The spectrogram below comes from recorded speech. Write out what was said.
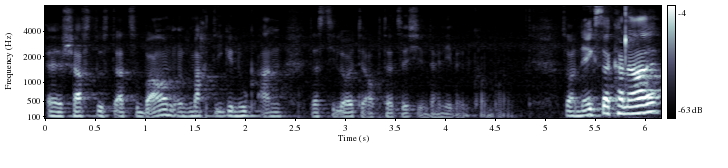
äh, schaffst du es da zu bauen und mach die genug an, dass die Leute auch tatsächlich in dein Event kommen wollen. So, nächster Kanal.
